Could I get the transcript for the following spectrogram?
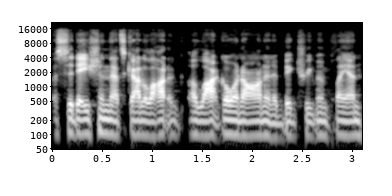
a sedation that's got a lot of a lot going on and a big treatment plan,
